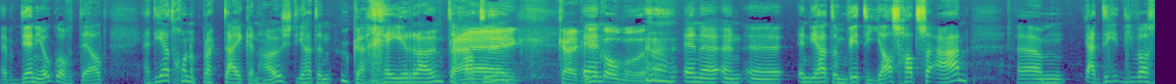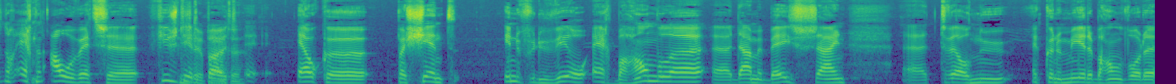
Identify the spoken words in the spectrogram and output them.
heb ik Danny ook wel verteld, ja, die had gewoon een praktijk aan huis. Die had een UKG-ruimte, had die. Kijk, kijk, nu En- komen we. En, eh, een, eh, en die had een witte jas, had ze aan. Ehm, ja, die, die was nog echt een ouderwetse fysiotherapeut. Eh, Elke patiënt individueel echt behandelen, eh, daarmee bezig zijn. Eh, terwijl nu er kunnen meerdere behandeld worden.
